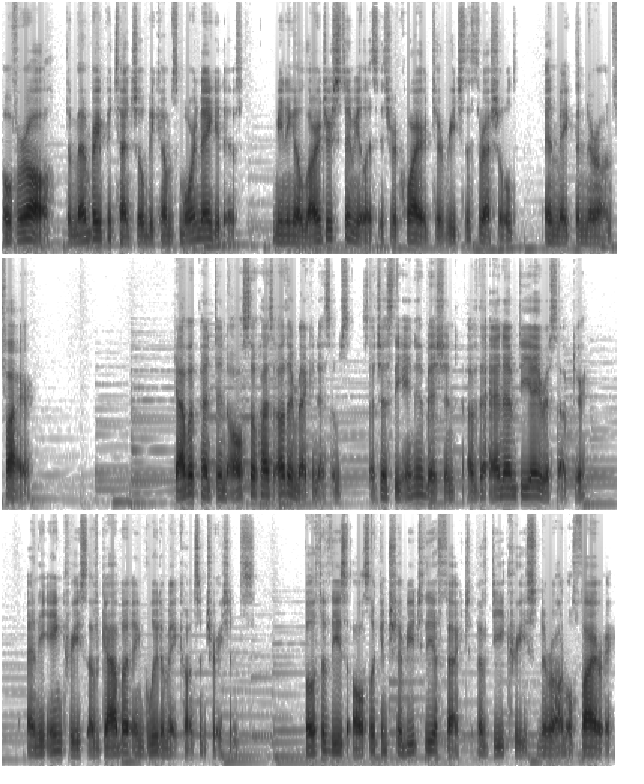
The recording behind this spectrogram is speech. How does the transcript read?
Overall, the membrane potential becomes more negative meaning a larger stimulus is required to reach the threshold and make the neuron fire. Gabapentin also has other mechanisms, such as the inhibition of the NMDA receptor and the increase of GABA and glutamate concentrations. Both of these also contribute to the effect of decreased neuronal firing.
